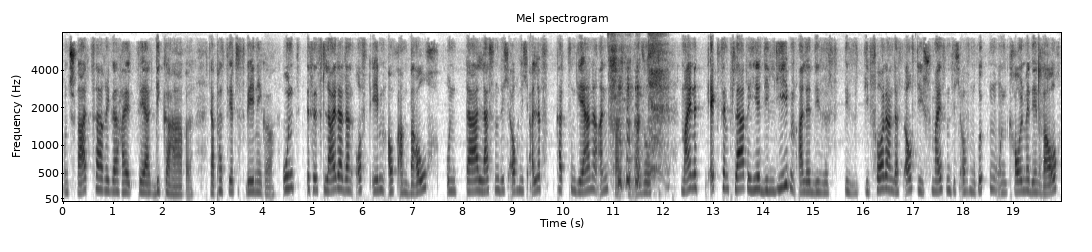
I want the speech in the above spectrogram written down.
und Schwarzhaarige halt sehr dicke Haare. Da passiert es weniger. Und es ist leider dann oft eben auch am Bauch und da lassen sich auch nicht alle Katzen gerne anfassen. Also meine Exemplare hier, die lieben alle dieses, dieses, die fordern das auf, die schmeißen sich auf den Rücken und kraulen mir den Bauch.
